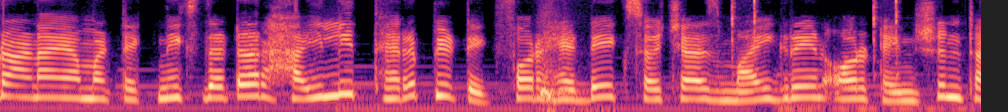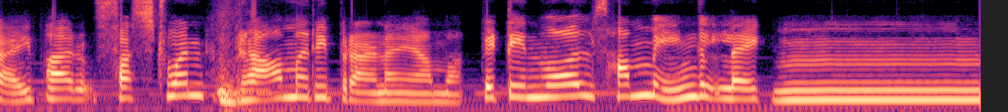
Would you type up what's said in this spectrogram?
pranayama techniques that are highly therapeutic for headaches such as migraine or tension type are first one Bhramari pranayama. It involves humming like mm,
